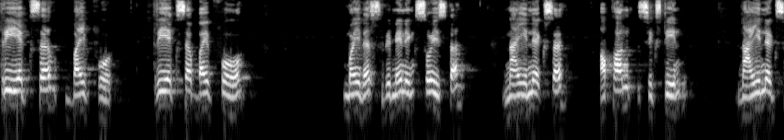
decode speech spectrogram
three x by four three x by four minus remaining so is the 9x upon 16 9x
